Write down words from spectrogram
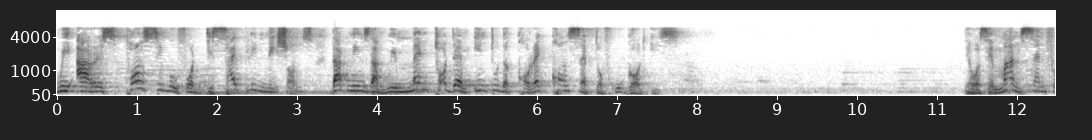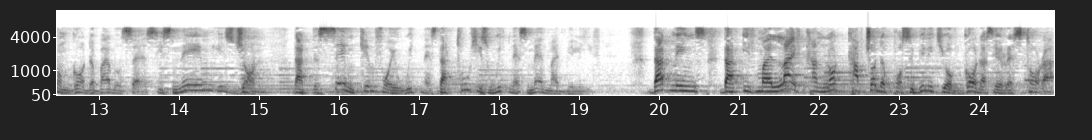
we are responsible for discipling nations. That means that we mentor them into the correct concept of who God is. There was a man sent from God, the Bible says. His name is John. That the same came for a witness, that through his witness men might believe. That means that if my life cannot capture the possibility of God as a restorer,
